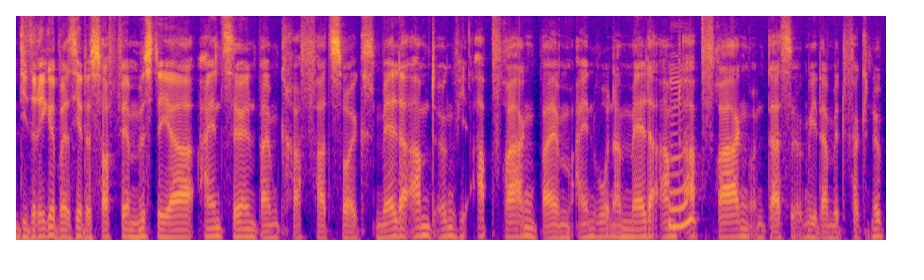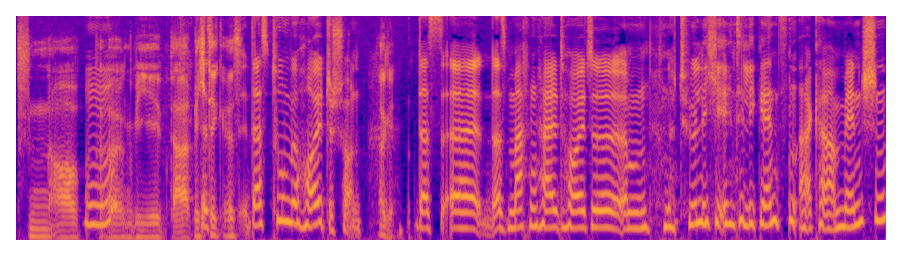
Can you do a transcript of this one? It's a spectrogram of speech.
diese regelbasierte Software müsste ja einzeln beim Kraftfahrzeugsmeldeamt irgendwie abfragen, beim Einwohnermeldeamt mhm. abfragen und das irgendwie damit verknüpfen, ob mhm. irgendwie da richtig das, ist. Das tun wir heute schon. Okay. Das, äh, das machen halt heute ähm, natürliche Intelligenzen, aka Menschen,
